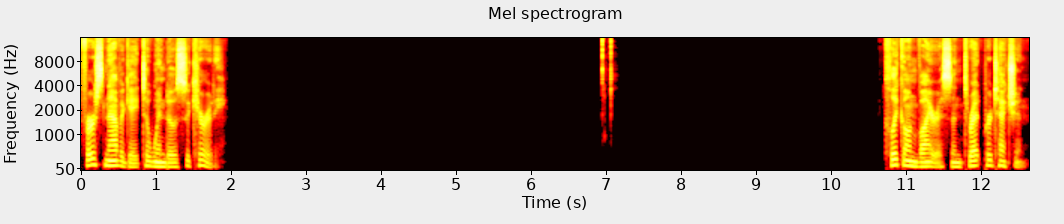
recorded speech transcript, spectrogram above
First navigate to Windows Security. Click on Virus and Threat Protection.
